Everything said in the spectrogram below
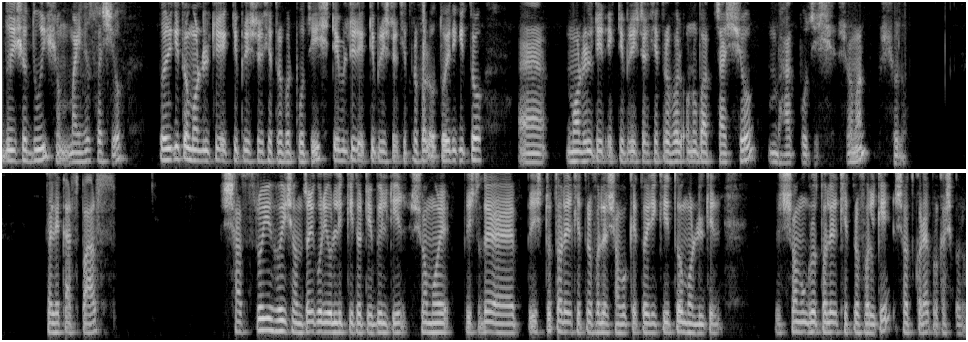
দুইশো দুই মাইনাস তৈরিকৃত মডেলটির একটি পৃষ্ঠের ক্ষেত্রফল পঁচিশ। টেবিলটির একটি পৃষ্ঠের ক্ষেত্রফল ও তৈরিকৃত মডেলটির একটি পৃষ্ঠের ক্ষেত্রফল অনুপাত চারশো ভাগ পঁচিশ সমান ষোলো। তাহলে কাজ পাঁচ। সাশ্রয়ী হই সঞ্চয় করি উল্লিখিত টেবিলটির সময় পৃষ্ঠ পৃষ্ঠতলের ক্ষেত্রফলের সমক্ষে তৈরিকৃত মডেলটির সমগ্র তলের ক্ষেত্রফলকে শতকরায় প্রকাশ করো।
